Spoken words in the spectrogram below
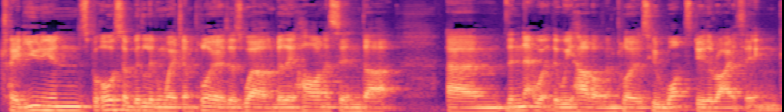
trade unions, but also with living wage employers as well, and really harnessing that um, the network that we have of employers who want to do the right thing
